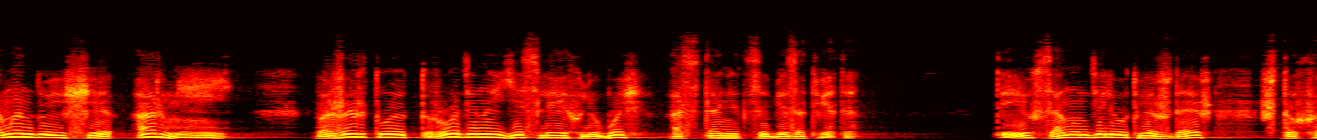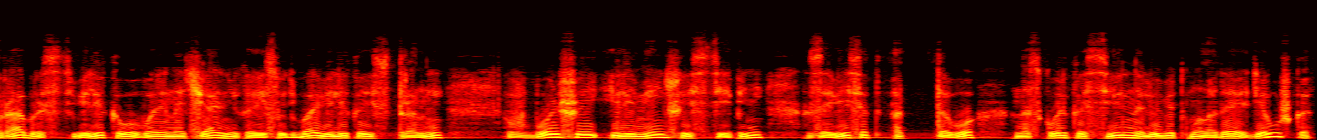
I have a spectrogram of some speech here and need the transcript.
командующие армией пожертвуют Родиной, если их любовь останется без ответа. Ты в самом деле утверждаешь, что храбрость великого военачальника и судьба великой страны в большей или меньшей степени зависят от того, насколько сильно любит молодая девушка?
